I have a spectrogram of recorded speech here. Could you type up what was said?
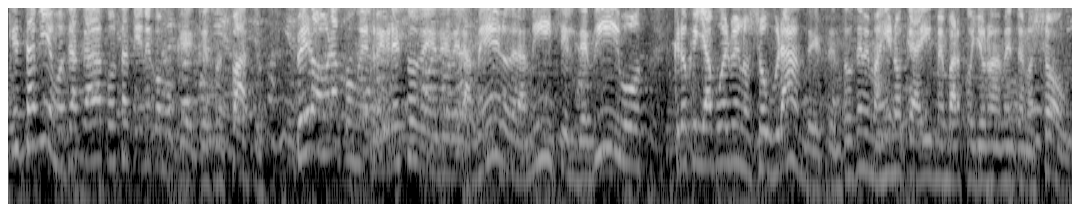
que está bien, o sea, cada cosa tiene como que, su espacio. Pero ahora con el regreso de, de, la Melo, de la Mitchell, de Vivos, creo que ya vuelven los shows grandes, entonces me imagino que ahí me embarco yo nuevamente en los shows.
